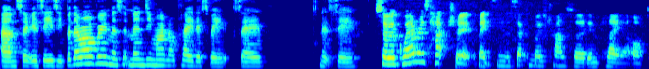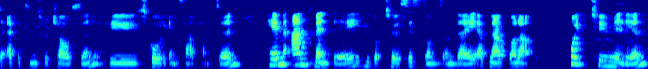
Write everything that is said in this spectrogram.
Um, so it's easy. But there are rumours that Mendy might not play this week. So let's see. So Aguero's hat trick makes him the second most transferred in player after Everton's Richarlison, who scored against Southampton. Him and Mendy, who got two assists on Sunday, have now gone up 0.2 million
